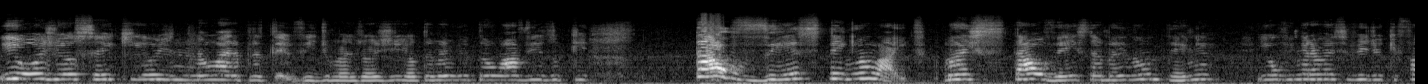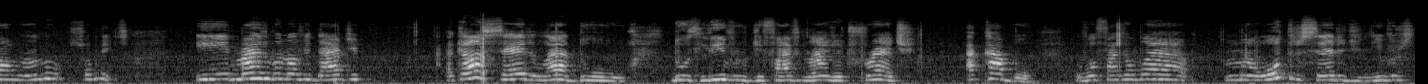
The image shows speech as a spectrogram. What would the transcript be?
E hoje eu sei que hoje não era para ter vídeo Mas hoje eu também vou dar um aviso que Talvez tenha live Mas talvez também não tenha E eu vim gravar esse vídeo aqui falando sobre isso E mais uma novidade Aquela série lá do dos livros de Five Nights at Fred acabou. Eu vou fazer uma uma outra série de livros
